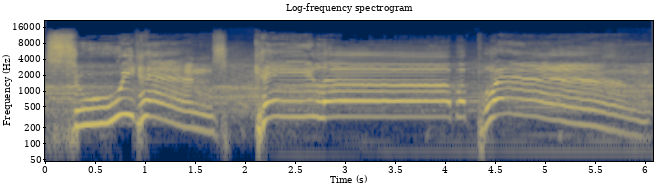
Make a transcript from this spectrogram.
Sweet Hands, Caleb Plant.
